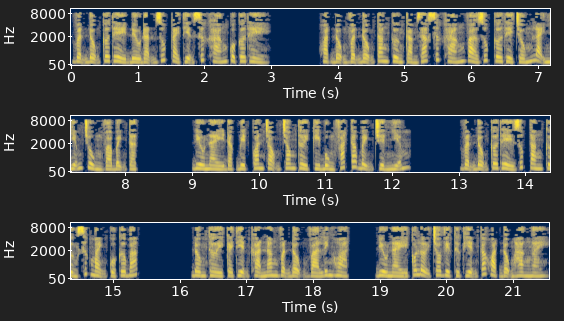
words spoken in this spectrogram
Vận động cơ thể đều đặn giúp cải thiện sức kháng của cơ thể. Hoạt động vận động tăng cường cảm giác sức kháng và giúp cơ thể chống lại nhiễm trùng và bệnh tật. Điều này đặc biệt quan trọng trong thời kỳ bùng phát các bệnh truyền nhiễm. Vận động cơ thể giúp tăng cường sức mạnh của cơ bắp, đồng thời cải thiện khả năng vận động và linh hoạt. Điều này có lợi cho việc thực hiện các hoạt động hàng ngày.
